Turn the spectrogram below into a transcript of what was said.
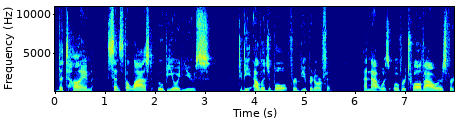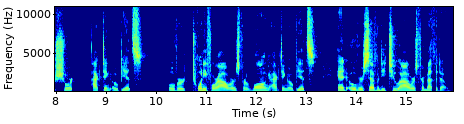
the time since the last opioid use to be eligible for buprenorphine, and that was over 12 hours for short acting opiates, over 24 hours for long acting opiates, and over 72 hours for methadone.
